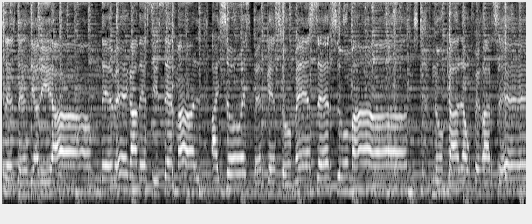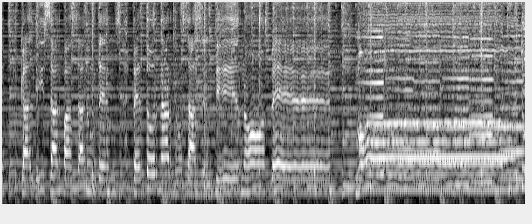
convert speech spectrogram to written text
Coses del dia a dia, de vegades si sent mal, això és perquè som éssers humans. No cal ofegar-se, cal deixar passar un temps per tornar-nos a sentir-nos bé. Tu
